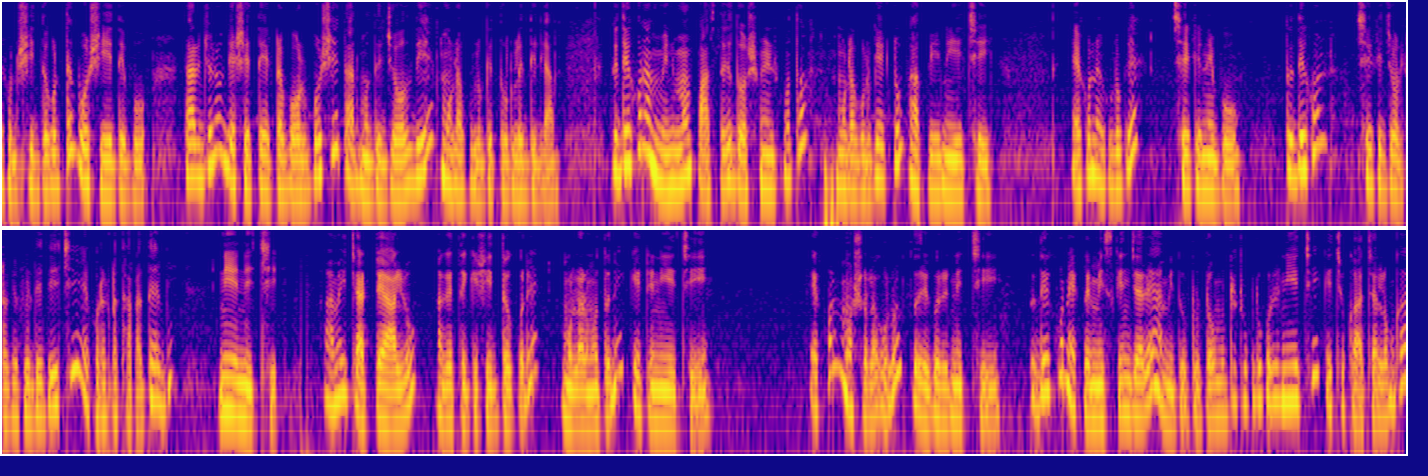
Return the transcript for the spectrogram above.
এখন সিদ্ধ করতে বসিয়ে দেব। তার জন্য গ্যাসেতে একটা বল বসিয়ে তার মধ্যে জল দিয়ে মূলাগুলোকে তুলে দিলাম। তো দেখুন, আমি মিনিমাম পাঁচ থেকে দশ মিনিট মতো মূলাগুলোকে একটু ভাপিয়ে নিয়েছি। এখন এগুলোকে ছেঁকে নেব। তো দেখুন, ছেঁকে জলটাকে ফেলে দিয়েছি, এখন একটা থালাতে আমি নিয়ে নিচ্ছি। আমি চারটে আলু আগে থেকে সিদ্ধ করে মূলার মতনই কেটে নিয়েছি। এখন মশলাগুলো তৈরি করে নিচ্ছি। তো দেখুন, একটা মিসকিন জারে আমি দুটো টমেটো টুকরো করে নিয়েছি, কিছু কাঁচা লঙ্কা,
